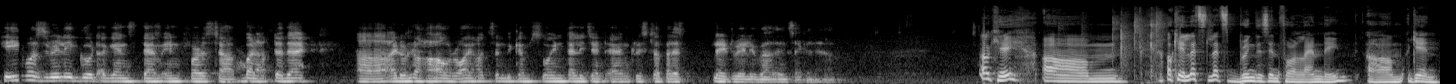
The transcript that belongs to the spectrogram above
he was really good against them in first half. But after that, uh, I don't know how Roy Hodgson became so intelligent, and Crystal Palace played really well in second half. Okay. Um, okay. Let's let's bring this in for a landing. Um, again,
